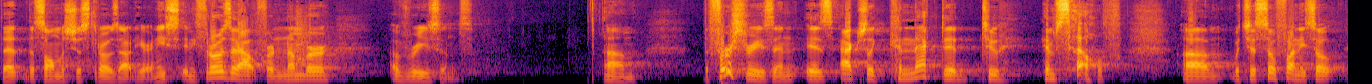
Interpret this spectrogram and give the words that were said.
that the psalmist just throws out here. And he, and he throws it out for a number of reasons. Um, the first reason is actually connected to himself, um, which is so funny. So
